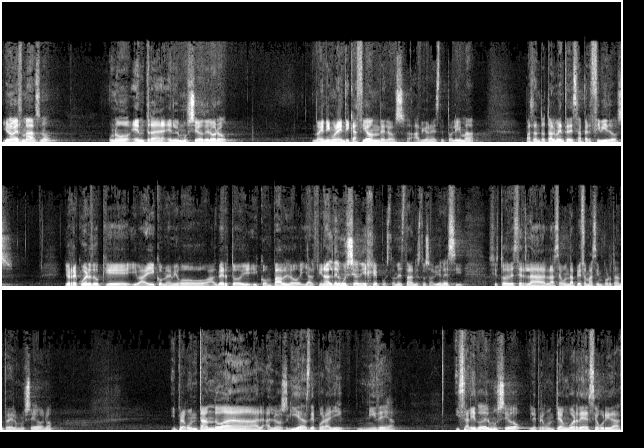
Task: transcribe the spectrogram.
Y una vez más, ¿no? Uno entra en el Museo del Oro, no hay ninguna indicación de los aviones de Tolima, pasan totalmente desapercibidos. Yo recuerdo que iba ahí con mi amigo Alberto y, con Pablo y al final del museo dije, pues ¿dónde están estos aviones? Si, esto debe ser la, la segunda pieza más importante del museo, ¿no? Y preguntando a, los guías de por allí, ni idea. Y saliendo del museo, le pregunté a un guardia de seguridad,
